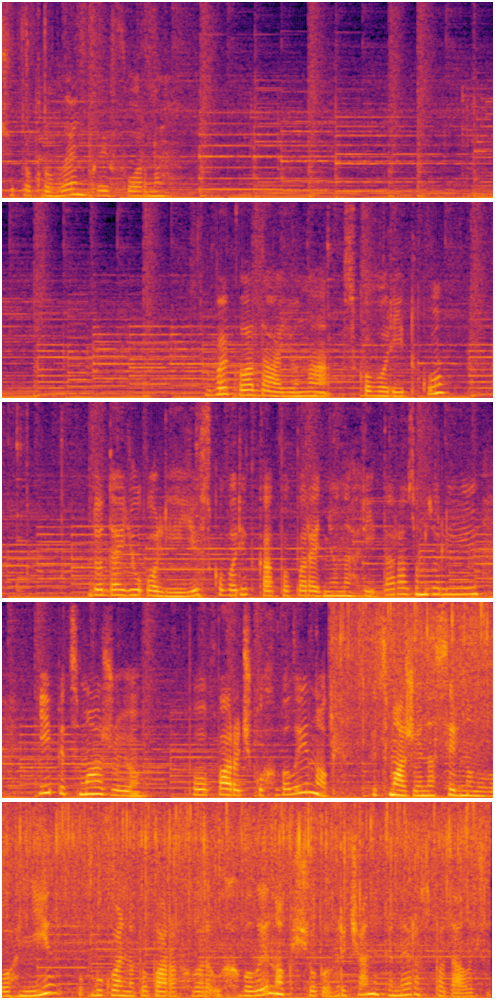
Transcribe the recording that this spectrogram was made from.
чи то кругленької форми. Викладаю на сковорідку, додаю олії, сковорідка попередньо нагріта разом з олією, і підсмажую по парочку хвилинок, підсмажую на сильному вогні, буквально по пару хвилинок, щоб гречаники не розпадалися.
